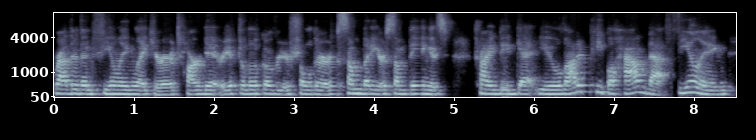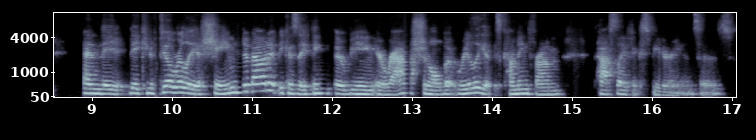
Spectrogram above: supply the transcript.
rather than feeling like you're a target or you have to look over your shoulder or somebody or something is trying to get you. A lot of people have that feeling and they they can feel really ashamed about it because they think they're being irrational but really it's coming from past life experiences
